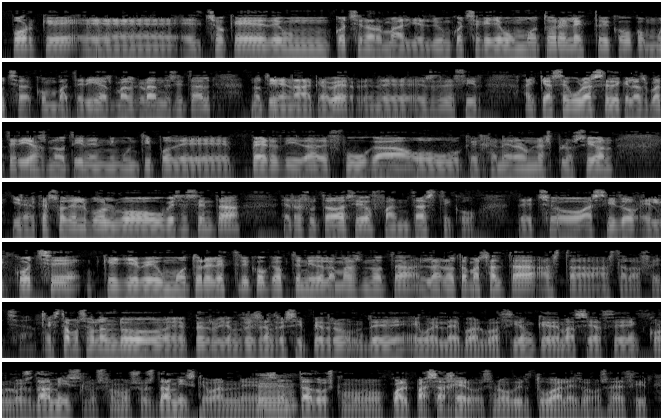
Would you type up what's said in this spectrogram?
porque eh, el choque de un coche normal y el de un coche que lleva un motor eléctrico con mucha, con baterías más grandes y tal no tiene nada que ver. Eh, es decir, hay que asegurarse de que las baterías no tienen ningún tipo de pérdida, de fuga o que generan una explosión. Y en el caso del Volvo V60 el resultado ha sido fantástico. De hecho, ha sido el coche que lleve un motor eléctrico que ha obtenido la más nota, la nota más alta hasta hasta la fecha. Estamos hablando eh, Pedro y Andrés, Andrés y Pedro de la evaluación que además se hace con los dummies, los famosos dummies que van eh, sentados como cual pasajeros, ¿no? Virtuales, vamos a decir.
